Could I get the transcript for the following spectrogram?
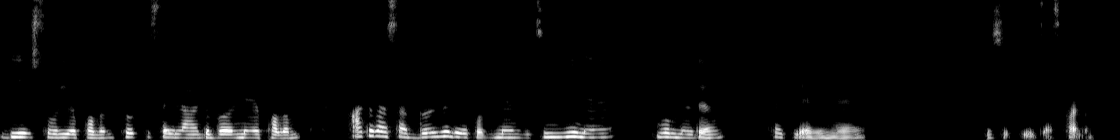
bir soru yapalım. Köklü sayılarda bölme yapalım. Arkadaşlar bölme de yapabilmemiz için yine bunları köklerini eşitleyeceğiz. Pardon.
